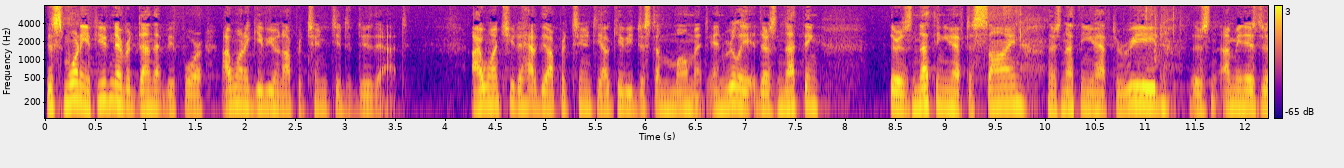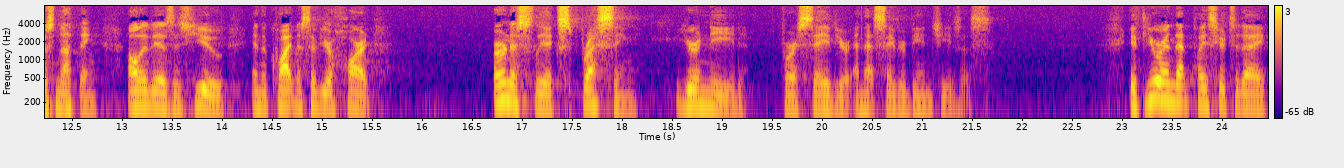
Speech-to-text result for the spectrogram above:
This morning, if you've never done that before, I want to give you an opportunity to do that. I want you to have the opportunity. I'll give you just a moment. And really, there's nothing, there's nothing you have to sign. There's nothing you have to read. There's, I mean, there's just nothing. All it is is you, in the quietness of your heart, earnestly expressing your need for a Savior, and that Savior being Jesus. If you're in that place here today,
